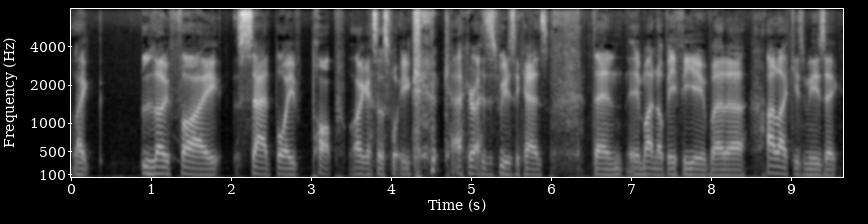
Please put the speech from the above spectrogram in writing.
like lo-fi sad boy pop, I guess that's what you categorize his music as, then it might not be for you. But uh, I like his music,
